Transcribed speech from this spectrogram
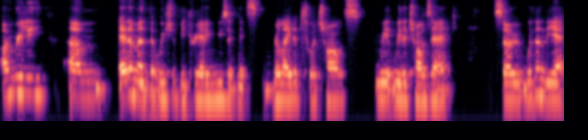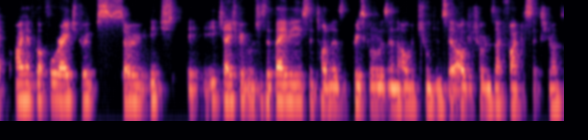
I'm really um, adamant that we should be creating music that's related to a child's, where, where the child's at. So within the app, I have got four age groups. So each each age group, which is the babies, the toddlers, the preschoolers, and the older children. So older children is like five to six year olds.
